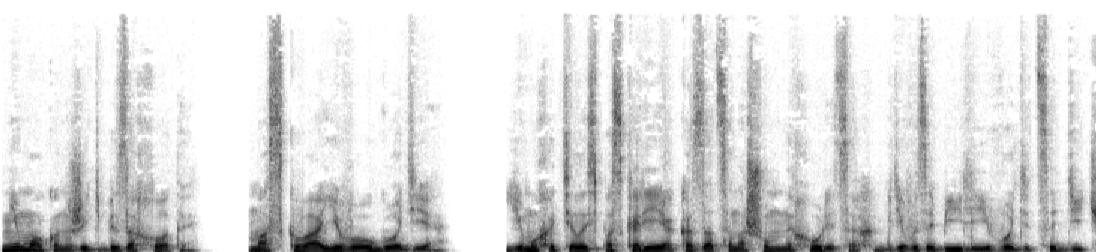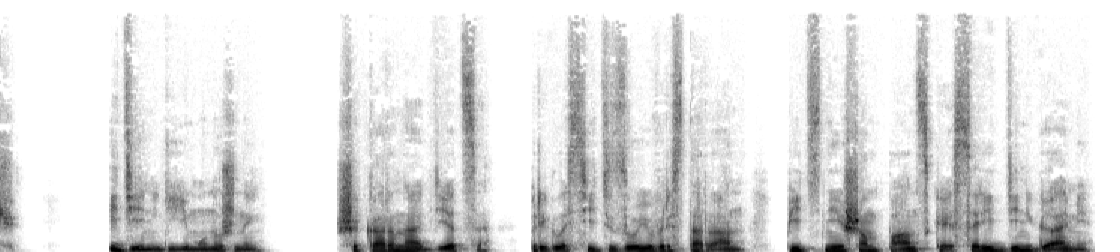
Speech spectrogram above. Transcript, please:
Не мог он жить без охоты. Москва – его угодье. Ему хотелось поскорее оказаться на шумных улицах, где в изобилии водится дичь. И деньги ему нужны. Шикарно одеться, пригласить Зою в ресторан, пить с ней шампанское, сорить деньгами.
